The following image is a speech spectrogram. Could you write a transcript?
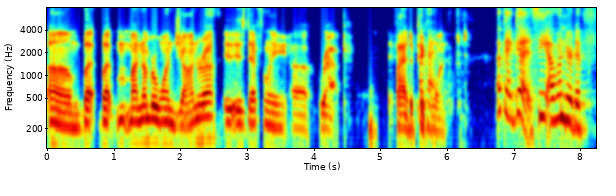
Um, but but my number one genre is, definitely uh, rap. If I had to pick Okay. one, Okay, good. See, I wondered if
